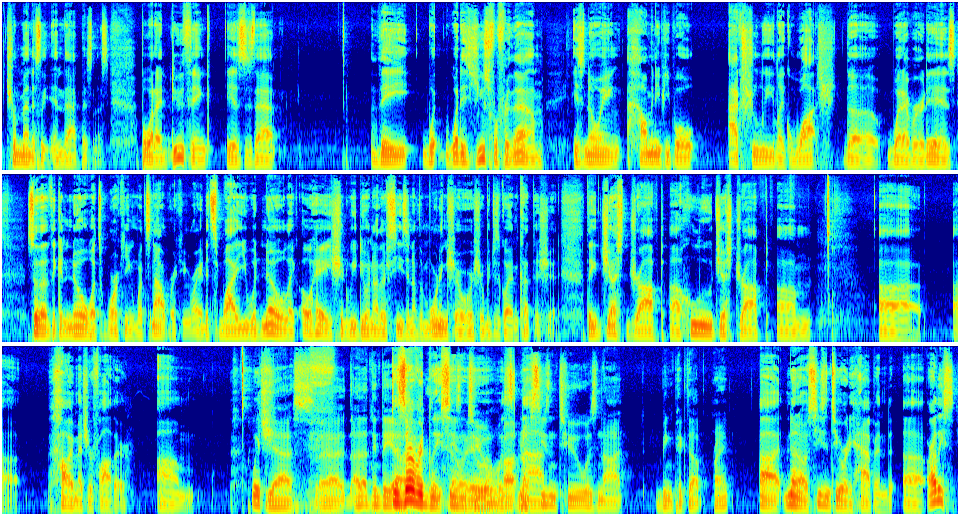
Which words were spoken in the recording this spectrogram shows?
tremendously in that business. But what I do think is, is that they what what is useful for them is knowing how many people actually like watch the whatever it is so that they can know what's working what's not working right it's why you would know like oh hey should we do another season of the morning show or should we just go ahead and cut this shit they just dropped uh hulu just dropped um uh uh how i met your father um which Yes, uh, I think they uh, Deservedly so. Season It two, was uh, no, not- season two was not being picked up, right? Uh, no, no, season two already happened, uh, or at least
